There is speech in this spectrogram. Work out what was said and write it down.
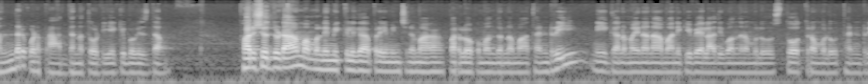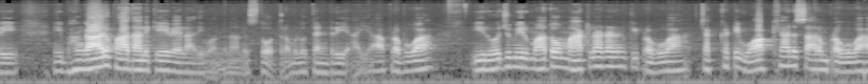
అందరూ కూడా ప్రార్థనతోటి ఏకీభవిస్తాం. పరిశుద్ధుడా మమ్మల్ని మిక్కిలిగా ప్రేమించిన మా పరలోకమందున్న మా తండ్రి నీ ఘనమైన నామానికి వేలాది వందనములు స్తోత్రములు తండ్రి. నీ బంగారు పాదాలకే వేలాది వందనాలు స్తోత్రములు తండ్రి అయ్యా ప్రభువా. ఈరోజు మీరు మాతో మాట్లాడడానికి ప్రభువా చక్కటి వాక్యానుసారం ప్రభువా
